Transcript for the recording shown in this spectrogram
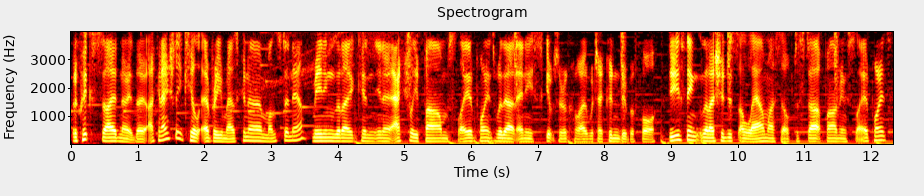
But a quick side note though, I can actually kill every Mazchna monster now, meaning that I can, you know, actually farm Slayer points without any skips required, which I couldn't do before. Do you think that I should just allow myself to start farming Slayer points?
